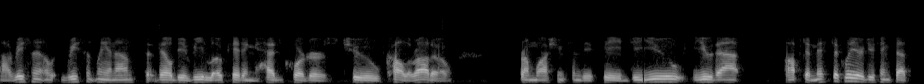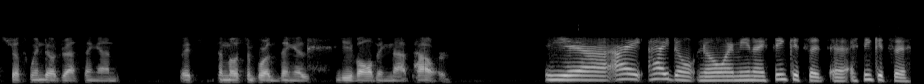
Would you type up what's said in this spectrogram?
uh, recently, recently announced that they'll be relocating headquarters to Colorado from Washington, D.C. Do you view that optimistically, or do you think that's just window dressing and it's the most important thing is devolving that power? Yeah, I I don't know. I mean, I think it's a I think it's a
